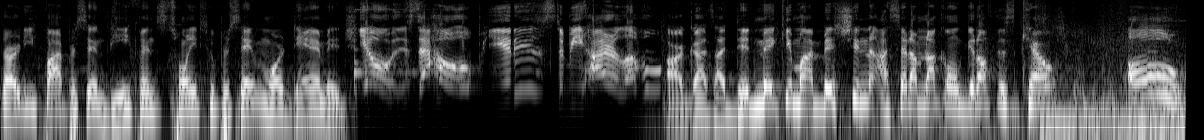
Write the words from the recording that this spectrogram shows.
35% defense, 22% more damage. Yo, is that how OP it is to be higher level? All right, guys, I did make it my mission. I said I'm not gonna get off this account. Oh,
